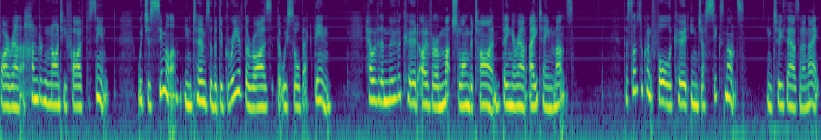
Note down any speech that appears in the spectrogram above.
by around 195%, which is similar in terms of the degree of the rise that we saw back then. However, the move occurred over a much longer time, being around 18 months. The subsequent fall occurred in just six months, in 2008,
